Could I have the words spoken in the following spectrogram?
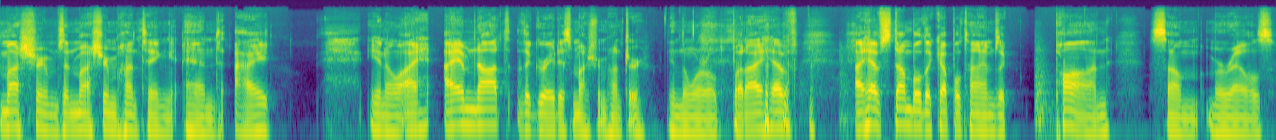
mushrooms and mushroom hunting and I you know I I am not the greatest mushroom hunter in the world but I have I have stumbled a couple times upon some morels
